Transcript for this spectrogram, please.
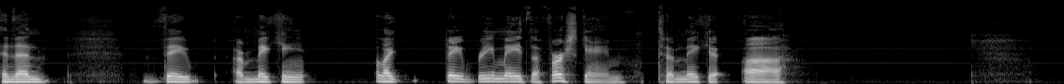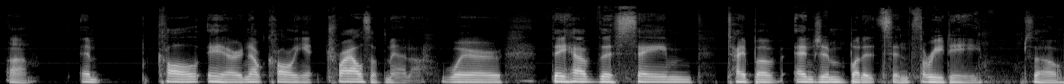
and then they are making like they remade the first game to make it uh um and call they are now calling it Trials of Mana, where they have the same type of engine, but it's in 3D. So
